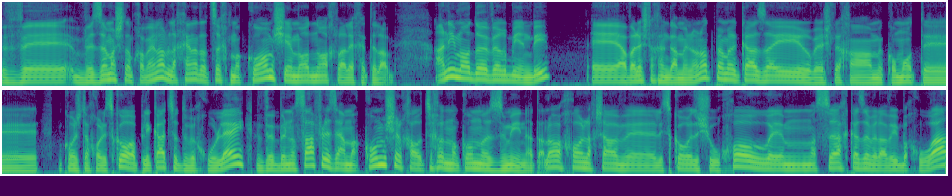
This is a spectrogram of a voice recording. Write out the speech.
ו- וזה מה שאתה מכוון אליו, לכן אתה צריך מקום שיהיה מאוד נוח ללכת אליו. אני מאוד אוהב Airbnb. אה, אבל יש לכם גם מלונות במרכז העיר, ויש לך מקומות, אה, מקומות שאתה יכול לזכור, אפליקציות וכולי, ובנוסף לזה, המקום שלך הוא צריך להיות מקום מזמין. אתה לא יכול עכשיו אה, לזכור איזשהו חור מסריח כזה ולהביא בחורה.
